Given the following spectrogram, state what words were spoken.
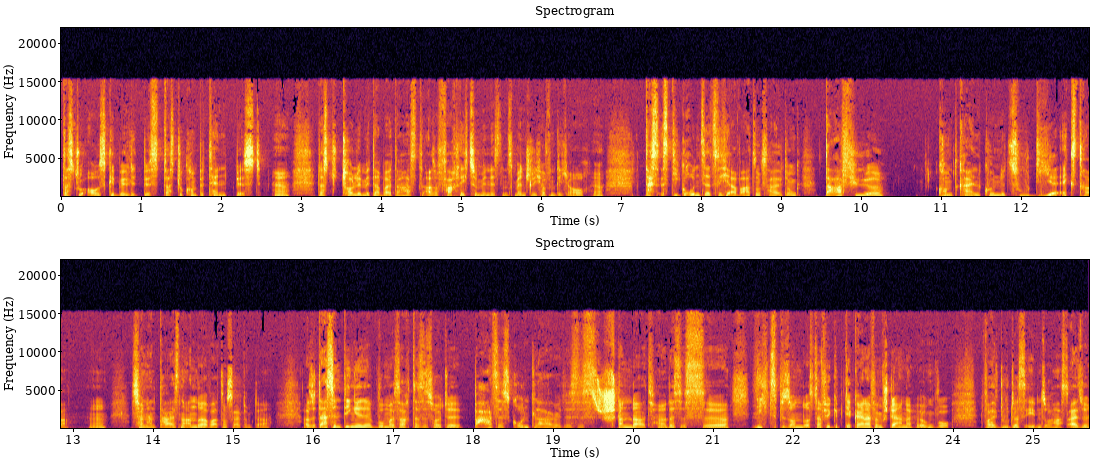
dass du ausgebildet bist, dass du kompetent bist, ja, dass du tolle Mitarbeiter hast, also fachlich zumindestens, menschlich hoffentlich auch. Das ist die grundsätzliche Erwartungshaltung. Dafür kommt kein Kunde zu dir extra, ja, sondern da ist eine andere Erwartungshaltung da. Also das sind Dinge, wo man sagt, das ist heute Basis, Grundlage, das ist Standard, ja, das ist äh, nichts Besonderes. Dafür gibt dir keiner fünf Sterne irgendwo, weil du das eben so hast. Also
